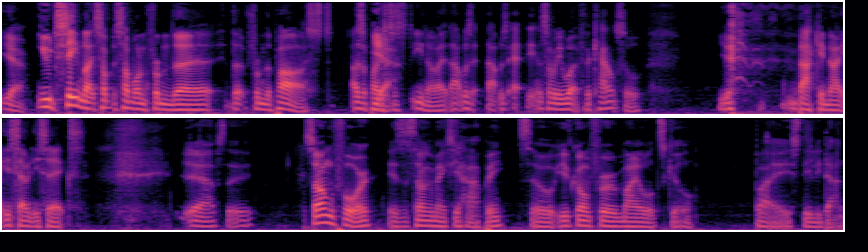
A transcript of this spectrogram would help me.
yeah. you'd seem like some, someone from the, the from the past, as opposed Yeah. to you know, like that was that was know, somebody who worked for the council Yeah. back in 1976. Yeah, absolutely. Song four is the song that makes you happy. So you've gone for My Old School by Steely Dan.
